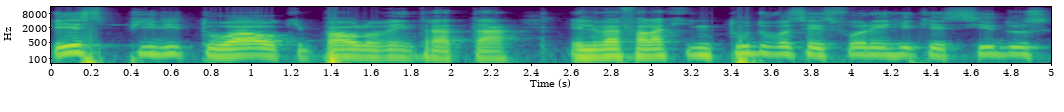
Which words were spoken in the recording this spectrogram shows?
espiritual que Paulo vem tratar. Ele vai falar que em tudo vocês foram enriquecidos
